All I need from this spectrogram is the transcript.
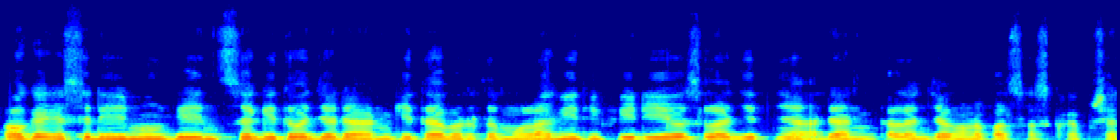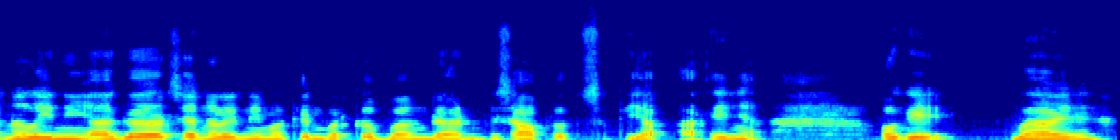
Oke guys, jadi mungkin segitu aja dan kita bertemu lagi di video selanjutnya. Dan kalian jangan lupa subscribe channel ini agar channel ini makin berkembang dan bisa upload setiap harinya. Oke, bye.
